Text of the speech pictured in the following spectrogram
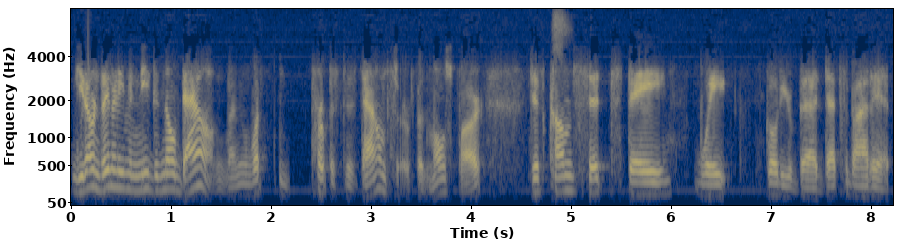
You don't. They don't even need to know down. I mean, what purpose does down serve for the most part? Just come, sit, stay, wait, go to your bed. That's about it.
